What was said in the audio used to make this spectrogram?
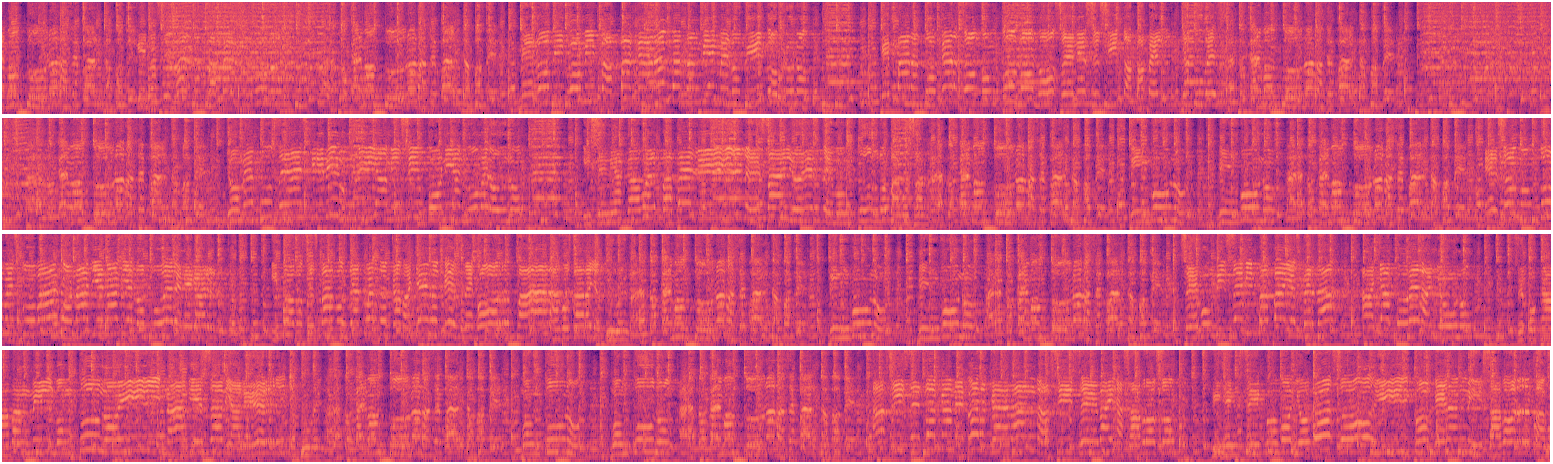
Tocar montuno no hace falta papel. Que no hace falta papel ninguno. Para tocar montuno no hace falta papel.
